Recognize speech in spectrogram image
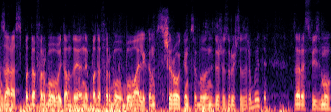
Зараз подофарбовую там, де я не подофарбовував, бо валіком широким це було не дуже зручно зробити. Зараз візьму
